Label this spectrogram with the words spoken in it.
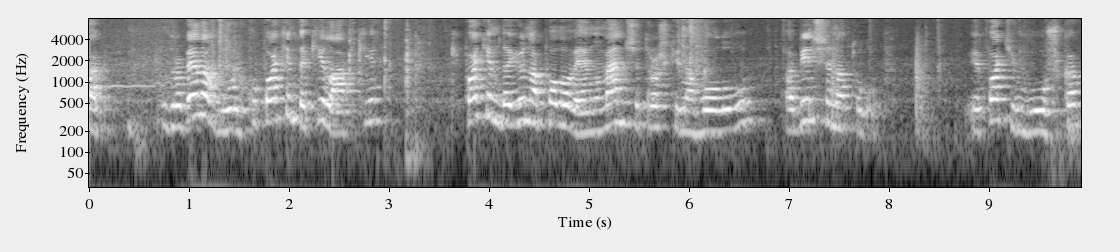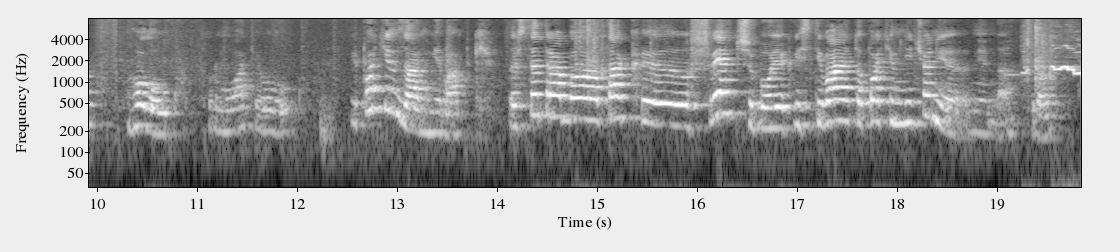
Отак, зробила гульку, потім такі лапки, потім даю на половину, менше трошки на голову, а більше на тулуб. І потім вушка, головку, формувати головку. І потім задні лапки. Тож це треба так е, швидше, бо як вістіває, то потім нічого не, не зробить.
